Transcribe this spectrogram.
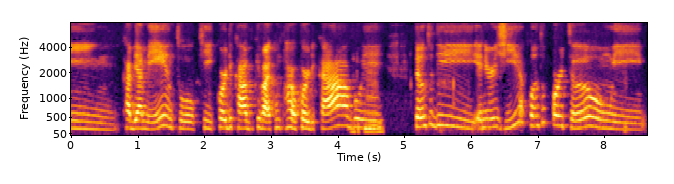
em cabeamento, que cor de cabo que vai com qual cor de cabo, uhum. e tanto de energia quanto portão e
